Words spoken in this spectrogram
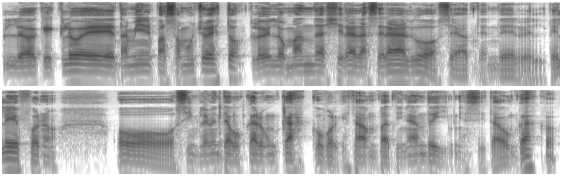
lo que Chloe también pasa mucho esto. Chloe lo manda a Gerald a hacer algo, o sea, atender el teléfono, o simplemente a buscar un casco porque estaban patinando y necesitaba un casco.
